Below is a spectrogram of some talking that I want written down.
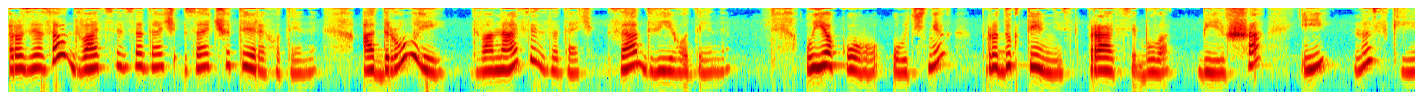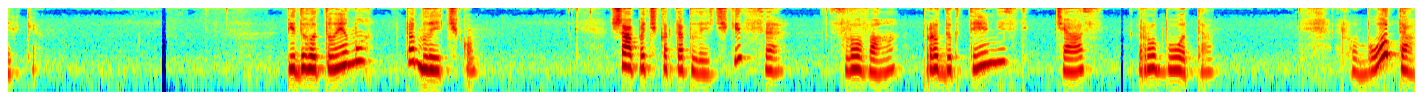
розв'язав 20 задач за 4 години, а другий 12 задач за 2 години. У якого учня продуктивність праці була більша і наскільки? Підготуємо табличку. Шапочка таблички це слова, продуктивність, час, робота. Робота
